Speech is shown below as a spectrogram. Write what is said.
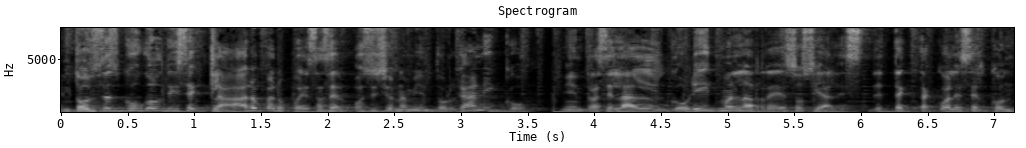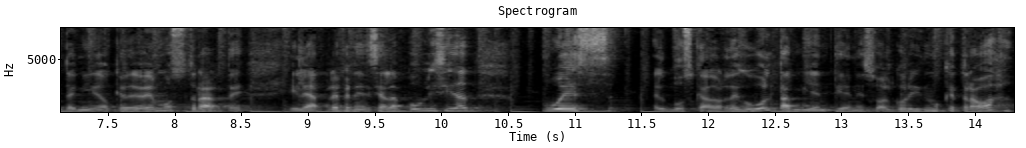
Entonces Google dice, claro, pero puedes hacer posicionamiento orgánico. Mientras el algoritmo en las redes sociales detecta cuál es el contenido que debe mostrarte y le da preferencia a la publicidad, pues el buscador de Google también tiene su algoritmo que trabaja.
